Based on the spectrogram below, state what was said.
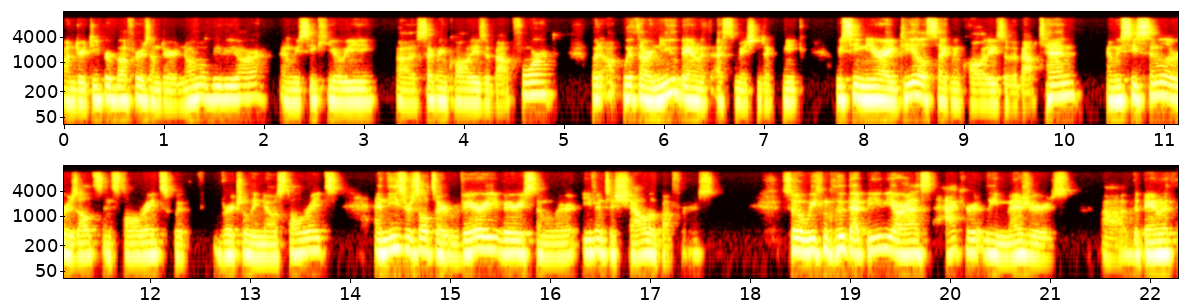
under deeper buffers under normal BBR, and we see QoE uh, segment quality is about four. But uh, with our new bandwidth estimation technique, we see near ideal segment qualities of about 10, and we see similar results in stall rates with virtually no stall rates, and these results are very, very similar even to shallow buffers. So we conclude that BBRS accurately measures uh, the bandwidth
